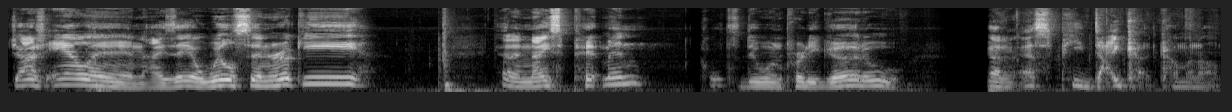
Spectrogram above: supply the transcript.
Josh Allen, Isaiah Wilson, rookie. Got a nice Pittman. Colts doing pretty good. Ooh, got an SP die cut coming up.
